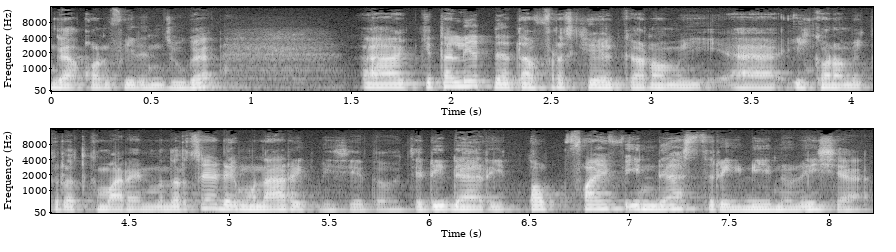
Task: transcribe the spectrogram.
nggak confident juga Uh, kita lihat data first economy uh, economic growth kemarin menurut saya ada yang menarik di situ. Jadi dari top 5 industri di Indonesia,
